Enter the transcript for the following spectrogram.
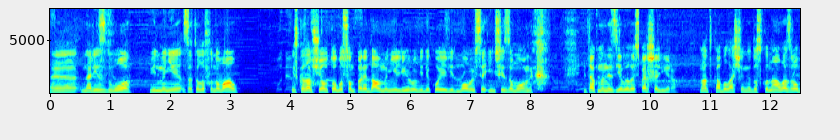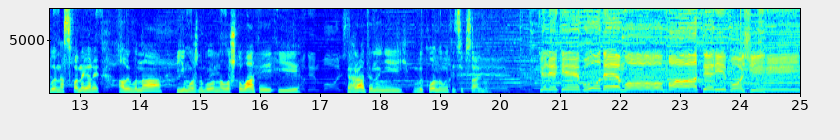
е, на Різдво він мені зателефонував і сказав, що автобусом передав мені ліру, від якої відмовився інший замовник. І так в мене з'явилась перша ліра. Вона така була ще недосконала, зроблена з фанери, але вона її можна було налаштувати і грати на ній, виконувати ці псальми. Тільки будемо Матері Божій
